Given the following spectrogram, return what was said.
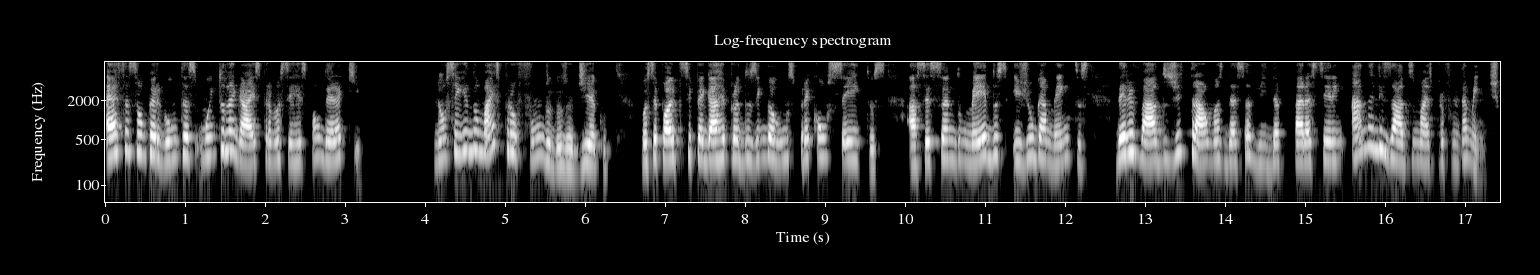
Essas são perguntas muito legais para você responder aqui. No signo mais profundo do zodíaco, você pode se pegar reproduzindo alguns preconceitos, acessando medos e julgamentos derivados de traumas dessa vida para serem analisados mais profundamente.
